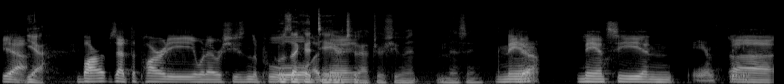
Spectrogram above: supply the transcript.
Yeah. yeah, Barb's at the party whatever. She's in the pool. it was like a day or two after she went missing. Nan- Yeah. Nancy and Anthony, uh,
